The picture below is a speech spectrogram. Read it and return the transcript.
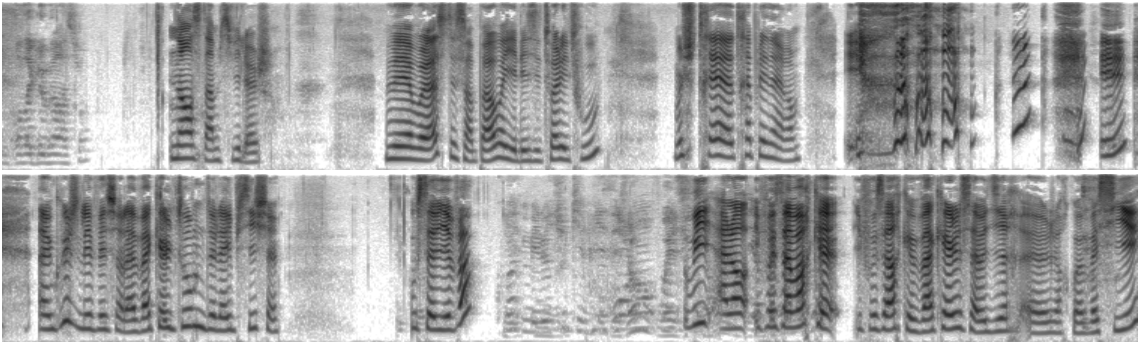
Une grande agglomération? Non, c'était un petit village. Mais voilà, c'était sympa, on voyait les étoiles et tout. Moi, je suis très, très plein air. hein. Et... et un coup, je l'ai fait sur la Wackelturm de Leipzig. Vous saviez pas? Oui, alors il faut savoir que il faut savoir que Wackel, ça veut dire euh, genre quoi, vaciller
